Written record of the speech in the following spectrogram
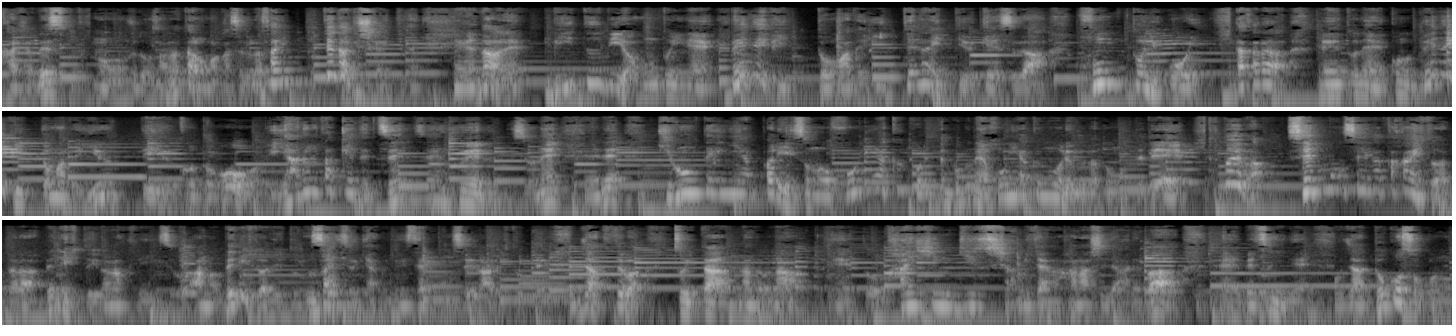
会社です。の不動産だったらお任せくださいってだけしか言ってない。えー、だからね、B2B は本当にね、ベネフィットまで行ってないっていうケースが本当に多い。だから、えっ、ー、とね、このベネフィットまで言うっていうことをやるだけで全然増えるんですよね。で、基本的にやっぱりその翻訳、これって僕ね、翻訳能力だと思ってて、例えば、専門性が高い人だったらベネフィット言わなくていいんですよ。あの、ベネフィットは言うとうざいですよ、逆に専門性がある人って。じゃあ、例えば、そういった、なんだろうな、えっ、ー、と、配信技術者みたいな話であれば、えー、別にね、じゃあ、どこそこの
